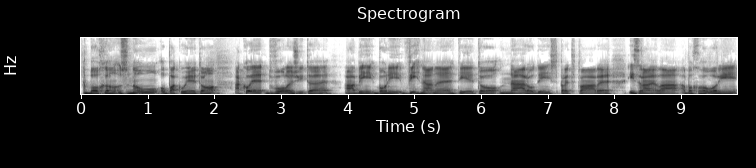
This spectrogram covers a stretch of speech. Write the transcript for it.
Boh znovu opakuje to, ako je dôležité, aby boli vyhnané tieto národy spred tváre Izraela. A Boh hovorí,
